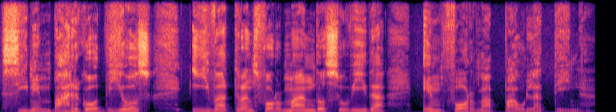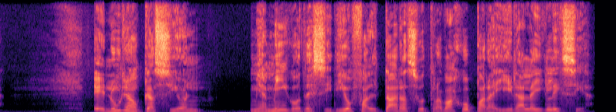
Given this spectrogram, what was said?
Sin embargo, Dios iba transformando su vida en forma paulatina. En una ocasión, mi amigo decidió faltar a su trabajo para ir a la iglesia.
